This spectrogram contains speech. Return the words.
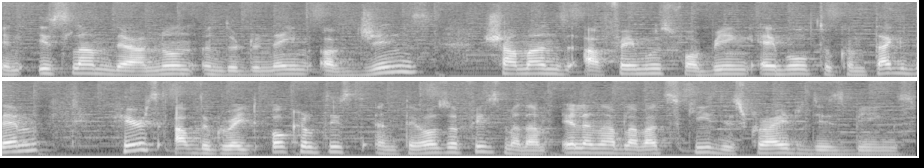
In Islam, they are known under the name of jinns, Shamans are famous for being able to contact them. Here's how the great occultist and theosophist Madame Helena Blavatsky describes these beings.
